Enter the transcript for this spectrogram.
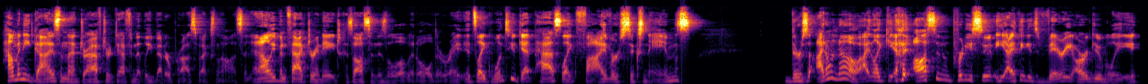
how many guys in that draft are definitely better prospects than Austin? And I'll even factor in age because Austin is a little bit older, right? It's like once you get past like five or six names, there's I don't know. I like Austin pretty soon. He, I think it's very arguably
